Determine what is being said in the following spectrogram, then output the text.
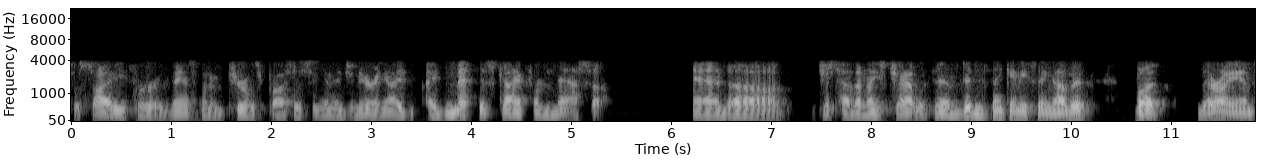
Society for Advancement of Materials Processing and Engineering. I'd, I'd met this guy from NASA and uh, just had a nice chat with him. Didn't think anything of it, but there I am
